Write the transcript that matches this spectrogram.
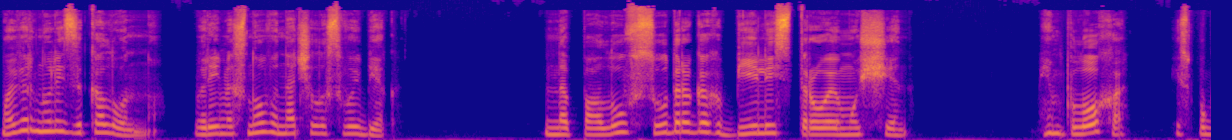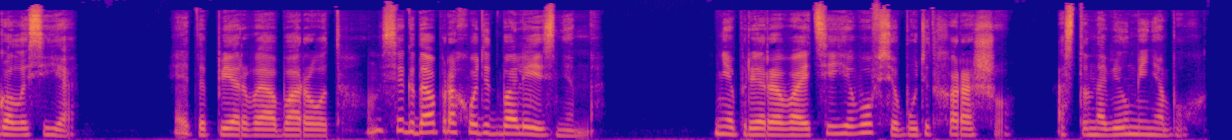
Мы вернулись за колонну. Время снова начало свой бег. На полу в судорогах бились трое мужчин. «Им плохо?» — испугалась я. Это первый оборот. Он всегда проходит болезненно. Не прерывайте его, все будет хорошо. Остановил меня Бог.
